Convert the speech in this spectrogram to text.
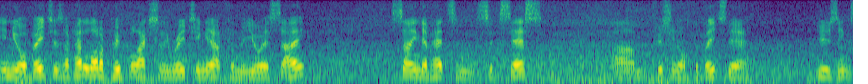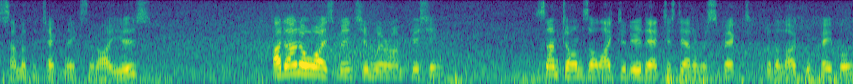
in your beaches. I've had a lot of people actually reaching out from the USA saying they've had some success um, fishing off the beach there using some of the techniques that I use. I don't always mention where I'm fishing. Sometimes I like to do that just out of respect for the local people.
